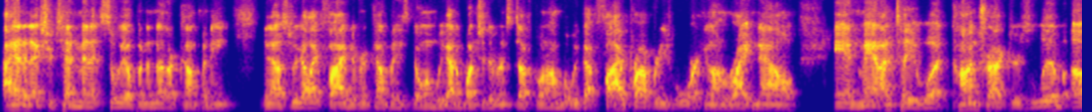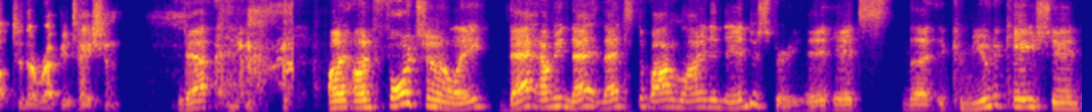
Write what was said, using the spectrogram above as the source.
I had an extra 10 minutes, so we opened another company. You know, so we got like five different companies going. We got a bunch of different stuff going on, but we've got five properties we're working on right now. And man, I tell you what, contractors live up to their reputation. Yeah. Unfortunately, that I mean that that's the bottom line in the industry. It, it's the communication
